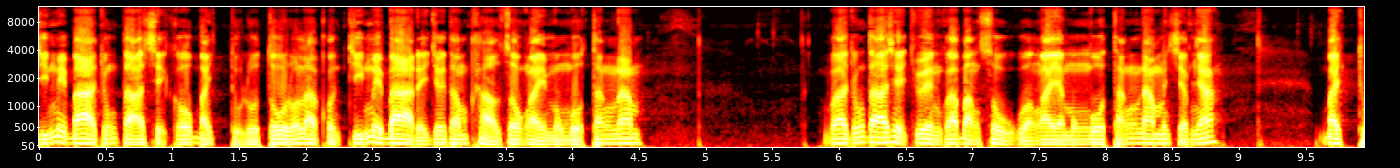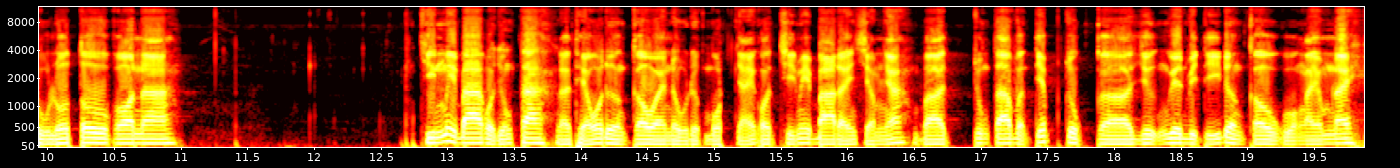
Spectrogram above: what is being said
93 chúng ta sẽ có bạch thủ lô tô, đó là con 93 để chơi tham khảo sau ngày mùng 1 tháng 5. Và chúng ta sẽ chuyển qua bảng sổ của ngày mùng 1 tháng 5 xem nhé. Bạch thủ lô tô còn à, 93 của chúng ta là theo đường cầu này nổ được một nháy còn 93 đây anh chị em nhé và chúng ta vẫn tiếp tục uh, giữ nguyên vị trí đường cầu của ngày hôm nay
